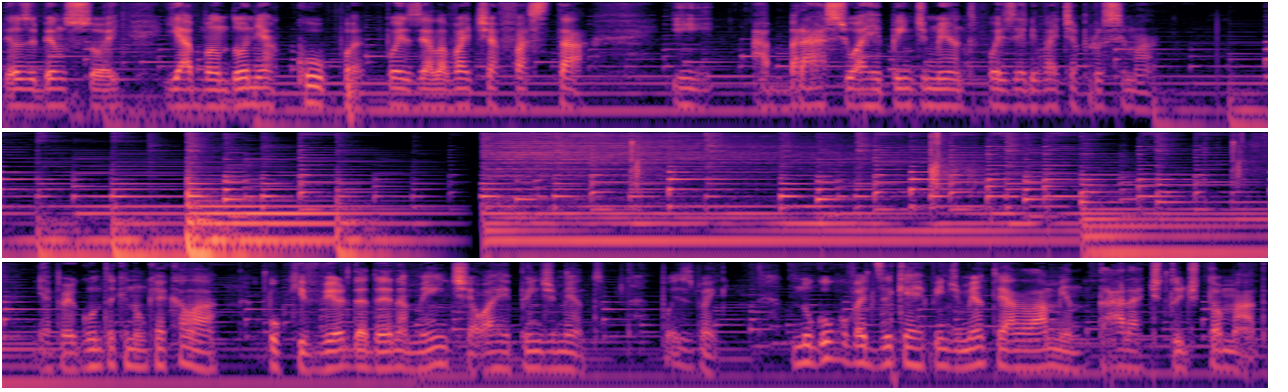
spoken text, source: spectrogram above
Deus abençoe e abandone a culpa, pois ela vai te afastar e abrace o arrependimento, pois ele vai te aproximar. E a pergunta que não quer calar: o que verdadeiramente é o arrependimento? Pois bem, no Google vai dizer que arrependimento é lamentar a atitude tomada.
